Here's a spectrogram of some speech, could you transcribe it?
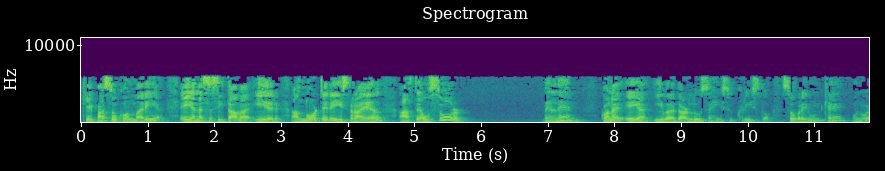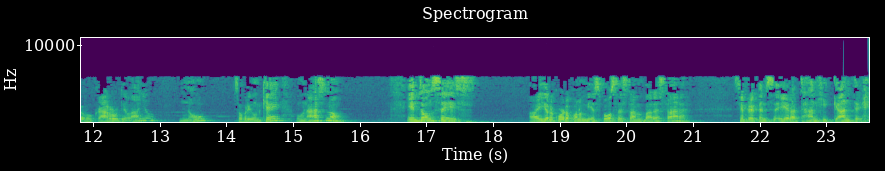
¿qué pasó con María? Ella necesitaba ir al norte de Israel hasta el sur. Belén, cuando ella iba a dar luz a Jesucristo, ¿sobre un qué? ¿Un nuevo carro del año? No. ¿Sobre un qué? Un asno. Entonces, ay, yo recuerdo cuando mi esposa estaba embarazada, siempre pensé, era tan gigante.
